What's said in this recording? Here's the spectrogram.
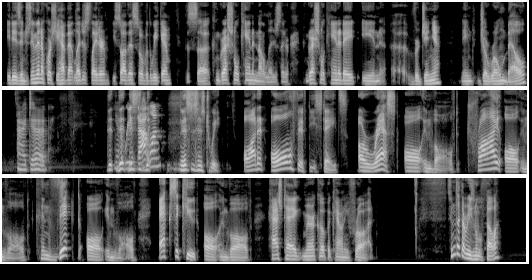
it is interesting. And then of course you have that legislator. You saw this over the weekend. This uh, congressional candidate, not a legislator, congressional candidate in uh, Virginia named Jerome Bell. I did. Th- th- read that the, one. This is his tweet. Audit all 50 states arrest all involved, try all involved, convict all involved, execute all involved. Hashtag Maricopa County fraud. Seems like a reasonable fella.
